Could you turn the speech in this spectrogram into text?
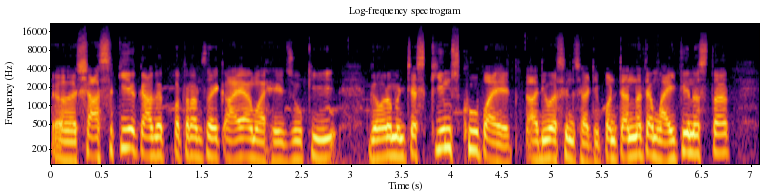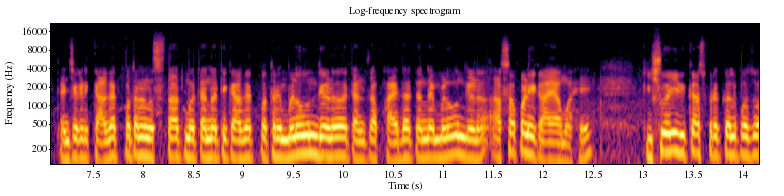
शासकीय कागदपत्रांचा एक आयाम आहे जो की गव्हर्नमेंटच्या स्कीम्स खूप आहेत आदिवासींसाठी पण त्यांना त्या माहिती नसतात त्यांच्याकडे कागदपत्रं नसतात मग त्यांना ती कागदपत्रं मिळवून देणं त्यांचा फायदा त्यांना मिळवून देणं असा पण एक आयाम आहे. किशोरी विकास प्रकल्प जो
